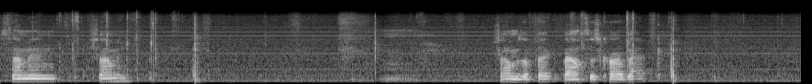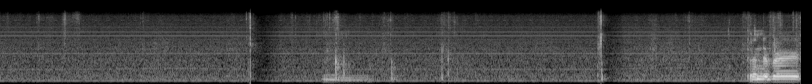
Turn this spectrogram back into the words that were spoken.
summon, shaman. Shaman's effect, bounce this card back. Thunderbird.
